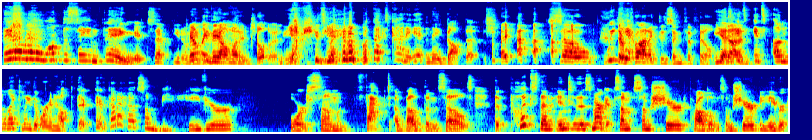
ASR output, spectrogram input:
they don't all want the same thing, except, you know, Apparently, maybe- they all wanted children. Yeah, yeah. But that's kinda it, and they've got those. So we Their product has been fulfilled. Yes, it's, it's unlikely that we're going to help. They're, they've got to have some behavior or some fact about themselves that puts them into this market. Some some shared problem, some shared behavior,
